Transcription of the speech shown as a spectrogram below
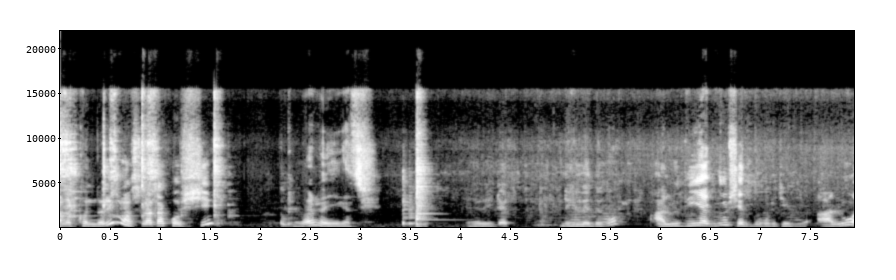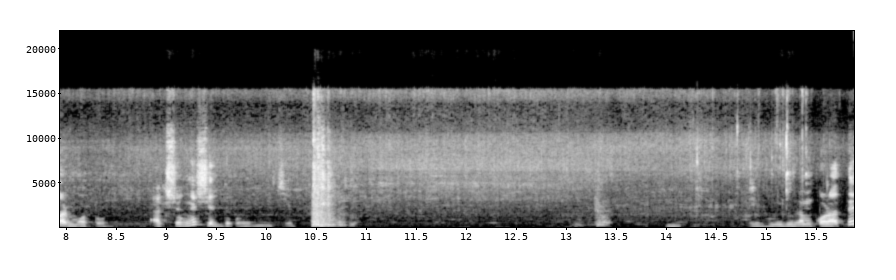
অনেকক্ষণ ধরেই মশলাটা কষি এবার হয়ে গেছে। এবার এটা ঢেলে দেবো। আলু দিয়ে একদম সেদ্ধ করেছি। আলু আর মটর একসঙ্গে সেদ্ধ করে নিয়েছি। এই দিয়ে দিলাম কড়াতে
